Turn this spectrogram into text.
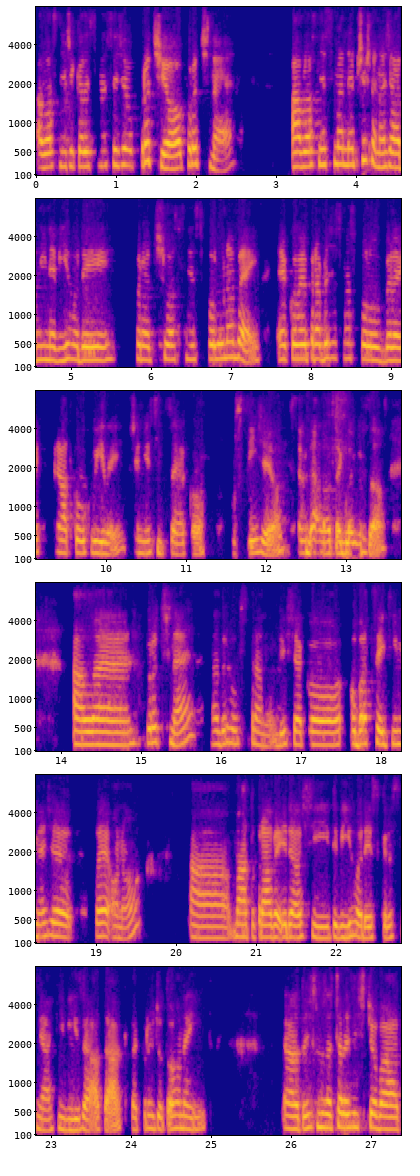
a vlastně říkali jsme si, že proč jo, proč ne. A vlastně jsme nepřišli na žádné nevýhody, proč vlastně spolu nebej. Jako je pravda, že jsme spolu byli krátkou chvíli, tři měsíce jako pustý, že jo, jsem dala takhle brzo. Ale proč ne na druhou stranu, když jako oba cítíme, že to je ono a má to právě i další ty výhody skrz nějaký víza a tak, tak proč do toho nejít? A, takže jsme začali zjišťovat,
